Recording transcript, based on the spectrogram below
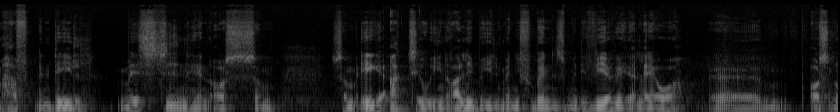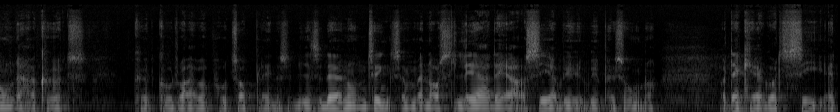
haft en del med sidenhen også, som, som ikke er aktiv i en rallybil, men i forbindelse med det virke, jeg laver. Øhm, også nogen, der har kørt, kørt co-driver på topplan og så videre. Så der er nogle ting, som man også lærer der og ser ved, ved personer. Og der kan jeg godt se, at,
